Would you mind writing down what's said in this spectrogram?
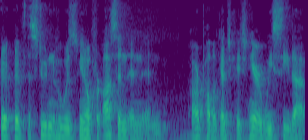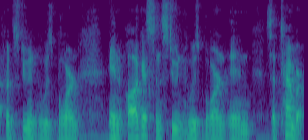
if, if the student who was, you know, for us in, in, in our public education here, we see that for the student who was born in August and the student who was born in September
